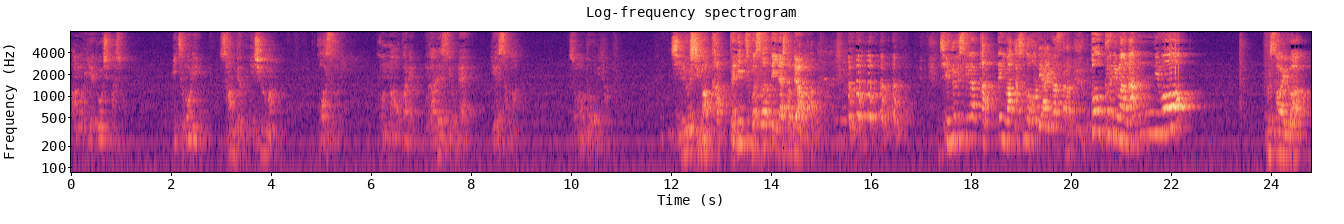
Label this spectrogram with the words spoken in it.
あの家どうしましょう？見積もり320万。壊すのにこんなお金無駄ですよね。イエス様。その通りだ。地主が勝手に潰すって言い出したんだよ。地主が勝手に私の方でやりますから。僕には何にも負債は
